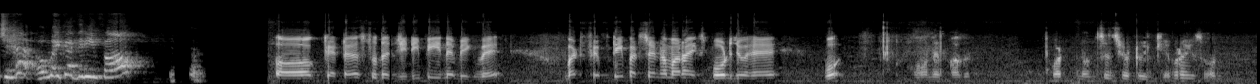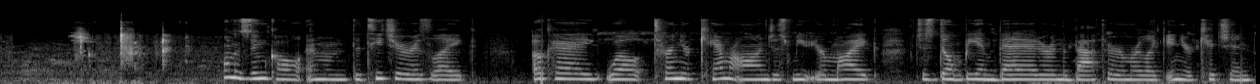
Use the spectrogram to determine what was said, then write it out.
Yeah. Oh my God! Did he fall? uh, caters to the GDP in a big way, but 50% हमारा export जो है वो कौन है पागल? What nonsense you're doing? Camera is on. on a Zoom call and the teacher is like, okay, well, turn your camera on, just mute your mic, just don't be in bed or in the bathroom or like in your kitchen.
